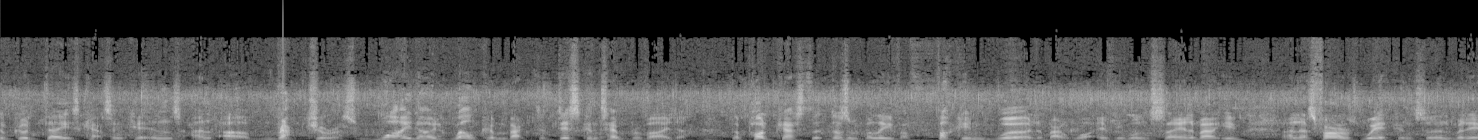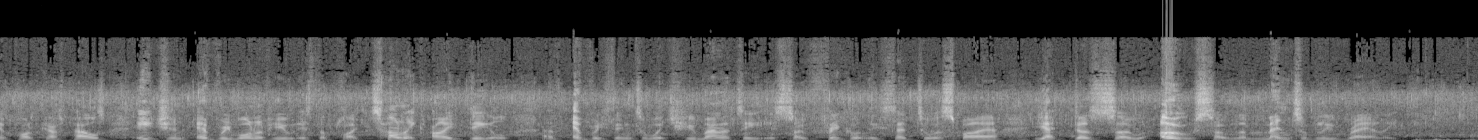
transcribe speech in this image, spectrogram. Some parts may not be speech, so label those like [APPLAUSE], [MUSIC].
Of good days, cats and kittens, and a rapturous, wide eyed welcome back to Discontent Provider, the podcast that doesn't believe a fucking word about what everyone's saying about you. And as far as we're concerned, my dear podcast pals, each and every one of you is the platonic ideal of everything to which humanity is so frequently said to aspire, yet does so oh so lamentably rarely.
